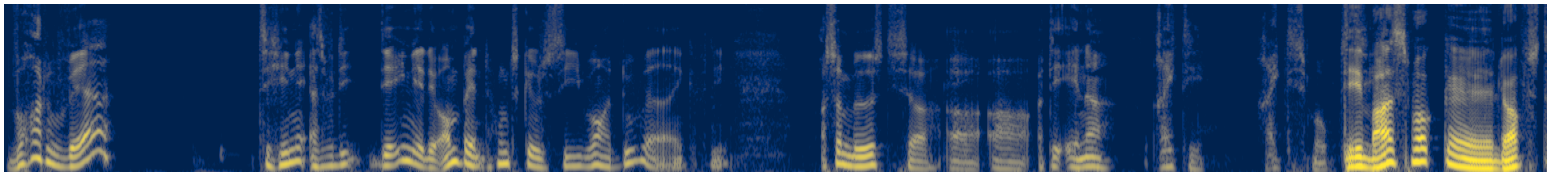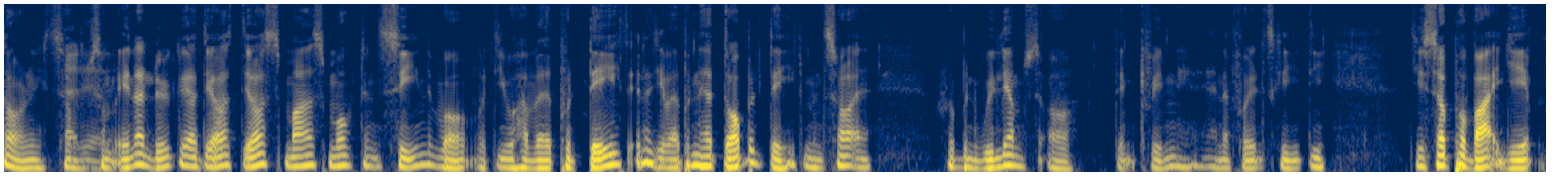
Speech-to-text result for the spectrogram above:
hvor har du været? Til hende, altså fordi det er egentlig det omvendt. Hun skal jo sige, hvor har du været, ikke? Fordi, og så mødes de så, og, og, og det ender rigtig, rigtig smukt. Det er en meget smuk uh, love story, som, ja, som ender lykkeligt, og det er, også, det er også meget smukt den scene, hvor, hvor de jo har været på date, eller de har været på den her dobbelt date, men så er Robin Williams og den kvinde, han er forelsket i, de, de er så på vej hjem,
